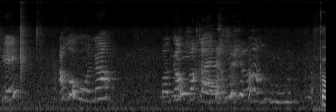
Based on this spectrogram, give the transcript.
Okay, ako muna. Huwag kang lang. pero. Go.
